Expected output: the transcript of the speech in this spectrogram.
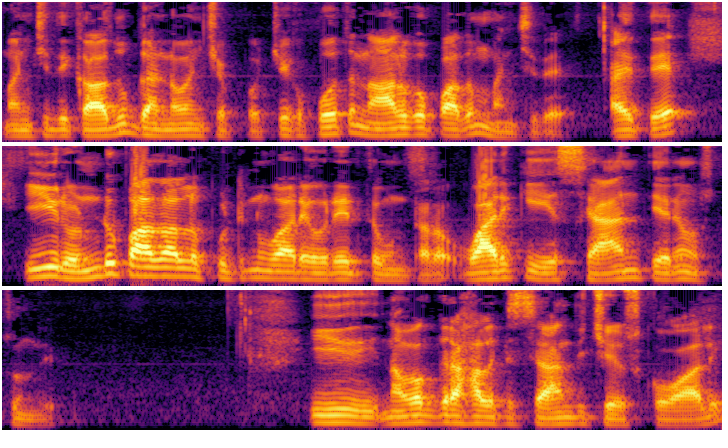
మంచిది కాదు గండం అని చెప్పొచ్చు. ఇకపోతే నాలుగో పాదం మంచిదే. అయితే ఈ రెండు పాదాల్లో పుట్టిన వారు ఎవరైతే ఉంటారో వారికి శాంతి అనే వస్తుంది. ఈ నవగ్రహాలకి శాంతి చేసుకోవాలి.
